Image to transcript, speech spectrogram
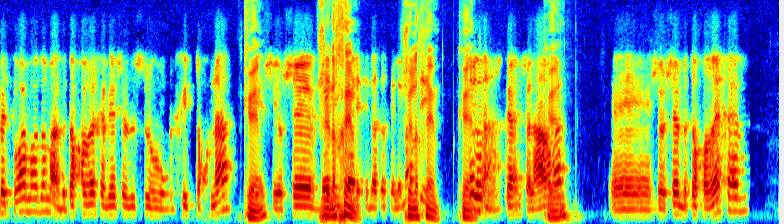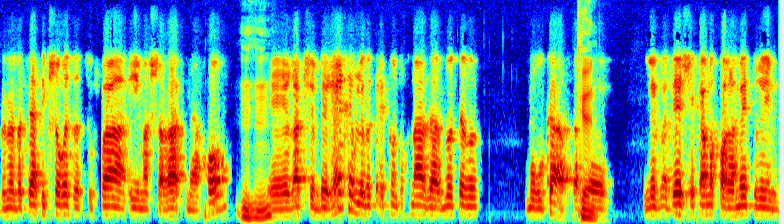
בצורה מאוד דומה, בתוך הרכב יש איזשהו רכיב תוכנה, כן. שיושב שלכם, שלכם, כן. של, כן, של הרמן. כן. אה, שיושב בתוך הרכב ומבצע תקשורת רצופה עם השרת מאחור, mm-hmm. רק שברכב לבצע עדכון תוכנה זה הרבה יותר מורכב, כן. צריך לוודא שכמה פרמטרים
